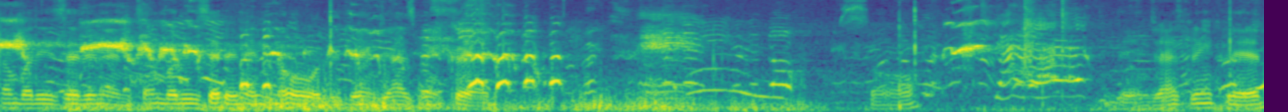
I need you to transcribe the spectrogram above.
Somebody is heading in. Somebody is heading in. No, the danger has been cleared. So, danger has been cleared.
